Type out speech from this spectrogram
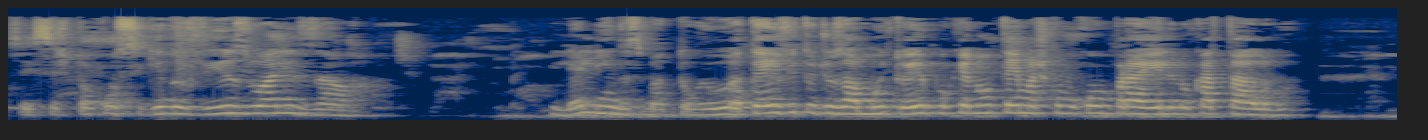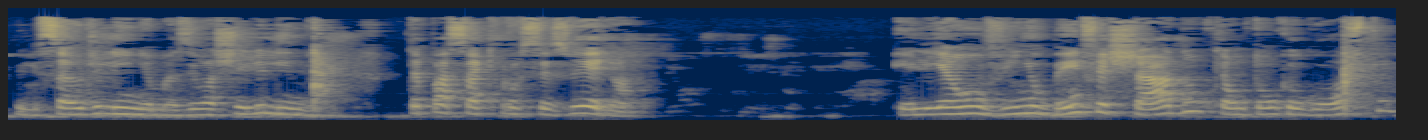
sei se vocês estão conseguindo visualizar, ó. Ele é lindo esse batom. Eu até evito de usar muito ele porque não tem mais como comprar ele no catálogo. Ele saiu de linha, mas eu achei ele lindo. Vou até passar aqui pra vocês verem, ó. Ele é um vinho bem fechado, que é um tom que eu gosto.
